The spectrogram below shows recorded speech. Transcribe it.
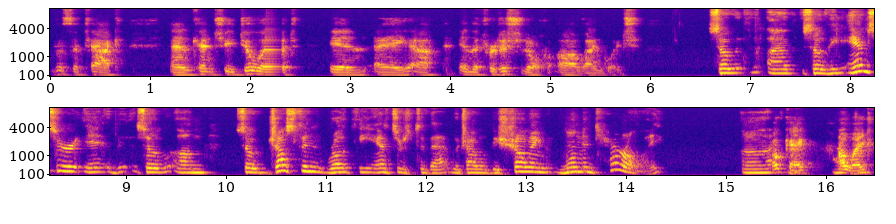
this attack, and can she do it in a uh, in the traditional uh, language? So, uh, so the answer is, so, um, so Justin wrote the answers to that, which I will be showing momentarily. Uh, Okay, I'll wait.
